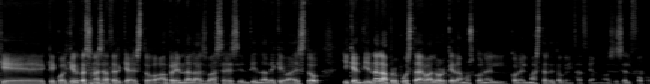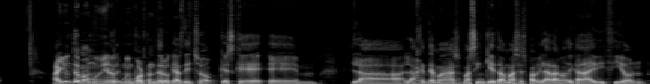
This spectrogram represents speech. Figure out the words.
que, cualquier persona se acerque a esto, aprenda las bases, entienda de qué va esto y que entienda la propuesta de valor que damos con el, con el máster de tokenización. Ese es el foco. Hay un tema muy, muy importante de lo que has dicho, que es que em, la, gente más, más inquieta más espabilada ¿no? de cada edición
